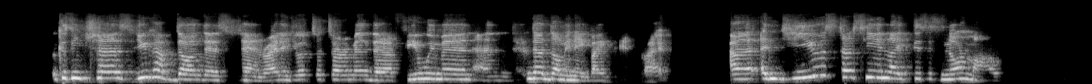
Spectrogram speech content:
because in chess you have done this then, right? Like you have to determine there are few women and they're dominated by men, right? Uh, and you start seeing like this is normal.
